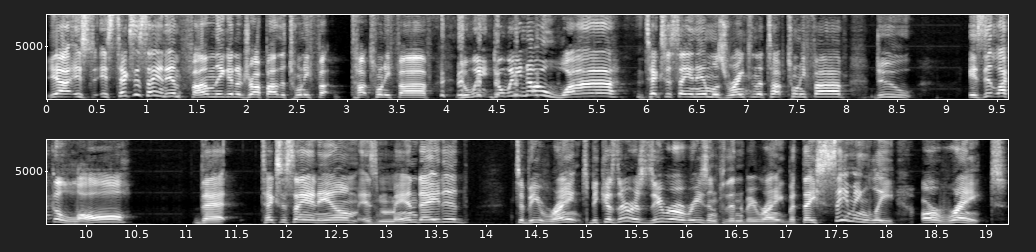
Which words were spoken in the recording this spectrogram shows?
Yeah, is is Texas A&M finally going to drop out of the 25, top 25? Do we do we know why Texas A&M was ranked in the top 25? Do is it like a law that Texas A&M is mandated to be ranked because there is zero reason for them to be ranked, but they seemingly are ranked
